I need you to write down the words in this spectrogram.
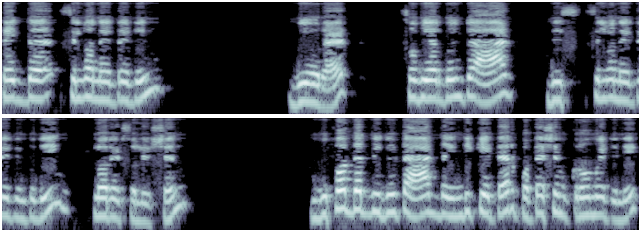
take the silver nitrate in burette. So we are going to add this silver nitrate into the chloride solution. Before that we need to add the indicator potassium chromate in it.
